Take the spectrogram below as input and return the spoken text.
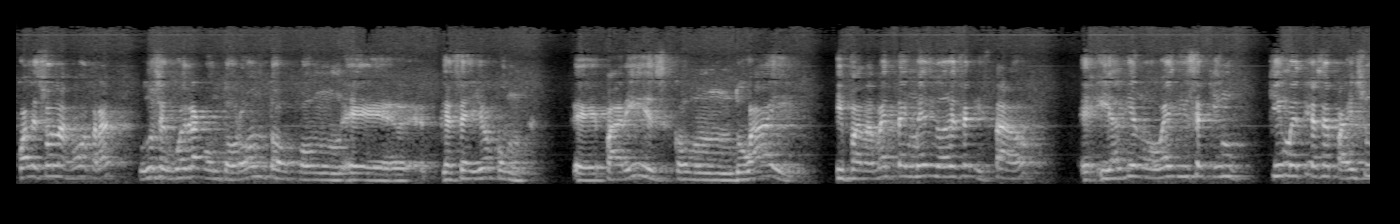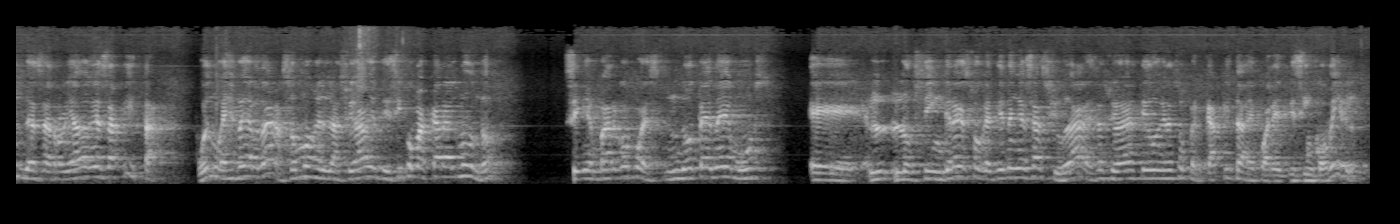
cuáles son las otras, uno se encuentra con Toronto, con, eh, qué sé yo, con eh, París, con Dubái, y Panamá está en medio de ese listado, eh, y alguien lo ve y dice, ¿quién, ¿quién metió ese país subdesarrollado en esa lista? Bueno, es verdad, somos la ciudad 25 más cara del mundo, sin embargo, pues no tenemos eh, los ingresos que tienen esas ciudades. Esas ciudades tienen un ingreso per cápita de 45 mil.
